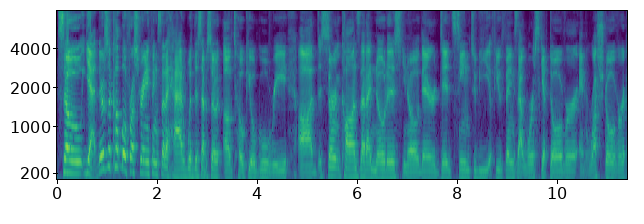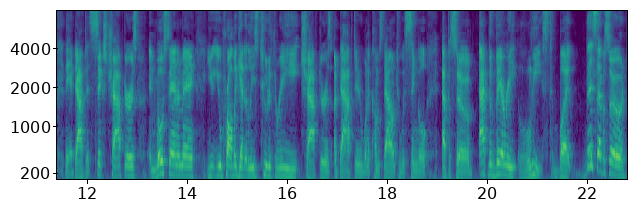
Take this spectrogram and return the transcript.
So, yeah, there's a couple of frustrating things that I had with this episode of Tokyo Ghoul Re. Uh, certain cons that I noticed, you know, there did seem to be a few things that were skipped over and rushed over. They adapted six chapters. In most anime, you, you probably get at least two to three chapters adapted when it comes down to a single episode, at the very. But this episode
